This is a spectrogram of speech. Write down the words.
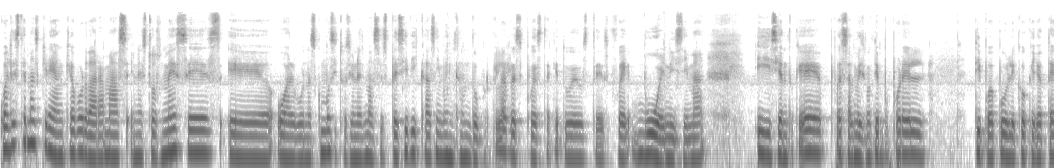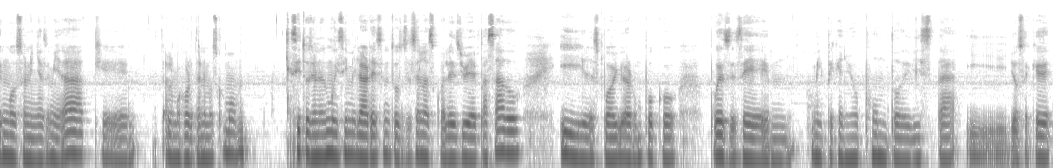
cuáles temas querían que abordara más en estos meses eh, o algunas como situaciones más específicas y me encantó porque la respuesta que tuve de ustedes fue buenísima y siento que pues al mismo tiempo por el tipo de público que yo tengo son niñas de mi edad, que a lo mejor tenemos como situaciones muy similares entonces en las cuales yo ya he pasado y les puedo ayudar un poco pues desde mm, mi pequeño punto de vista. Y yo sé que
